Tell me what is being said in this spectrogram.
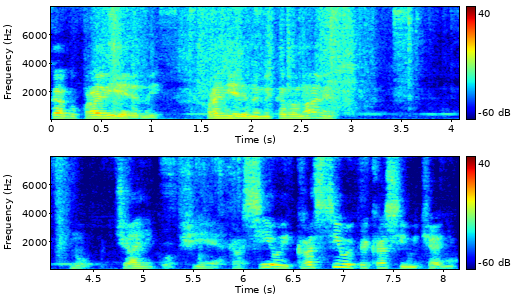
как бы проверенной, проверенными казанами. Ну, чайник вообще красивый, красивый, прекрасивый чайник.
